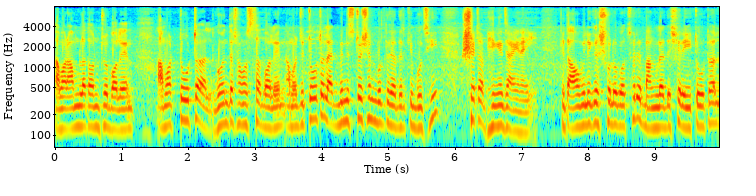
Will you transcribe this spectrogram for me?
আমার আমলাতন্ত্র বলেন, আমার টোটাল গোয়েন্দা সংস্থা বলেন, আমার যে টোটাল অ্যাডমিনিস্ট্রেশন বলতে যাদেরকে বুঝি, সেটা ভেঙে যায় নাই। কিন্তু আওয়ামী লীগের ষোলো বছরে বাংলাদেশের এই টোটাল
